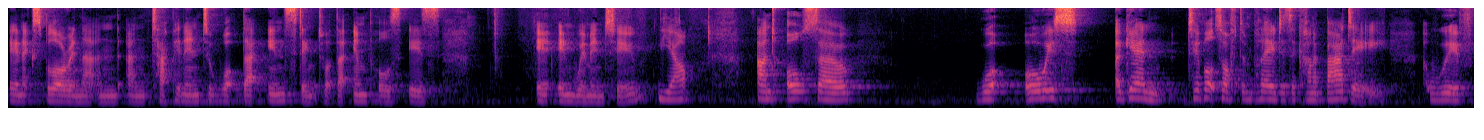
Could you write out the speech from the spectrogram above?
in exploring that and and tapping into what that instinct, what that impulse is in, in women too, Yeah. and also what always again Tybalt's often played as a kind of baddie with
